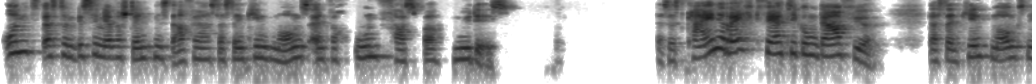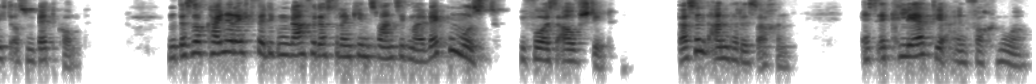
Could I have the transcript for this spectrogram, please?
und dass du ein bisschen mehr Verständnis dafür hast, dass dein Kind morgens einfach unfassbar müde ist. Das ist keine Rechtfertigung dafür, dass dein Kind morgens nicht aus dem Bett kommt. Und das ist auch keine Rechtfertigung dafür, dass du dein Kind 20 Mal wecken musst, bevor es aufsteht. Das sind andere Sachen. Es erklärt dir einfach nur,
